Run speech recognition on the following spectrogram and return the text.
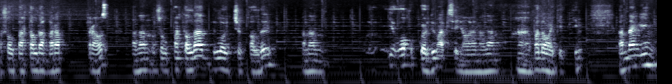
Ошол порталдан карап турабыз. Анан ошол порталда делойт чыгып калды. Анан окуп көрдүм описанияларын анан подавать эттим. Андан кийин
